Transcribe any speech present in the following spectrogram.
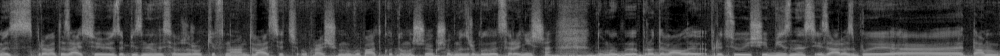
Ми з приватизацією запізнилися вже років на 20 у кращому випадку, тому що якщо б ми зробили це раніше, то ми б продавали працюючий бізнес, і зараз би е, там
